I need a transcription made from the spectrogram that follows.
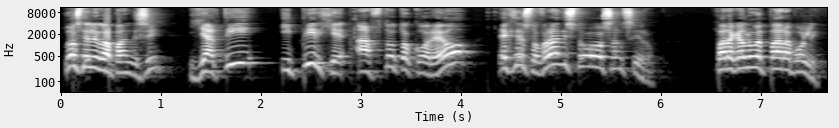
Δώστε λίγο απάντηση. Γιατί υπήρχε αυτό το κορεό εχθές το βράδυ στο Σαν Σύρο. Παρακαλούμε πάρα πολύ.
